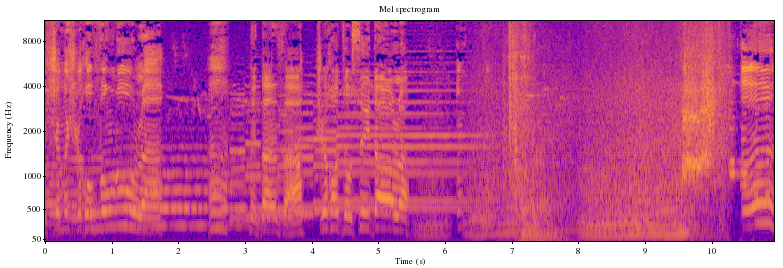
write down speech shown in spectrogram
什么时候封路了？啊，没办法，只好走隧道了。呃，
